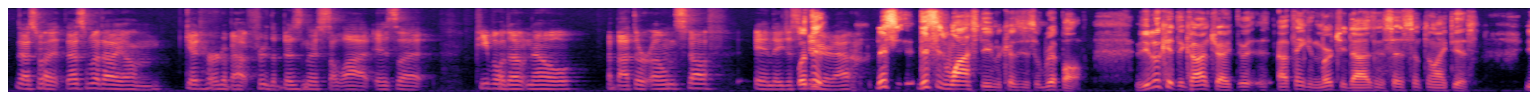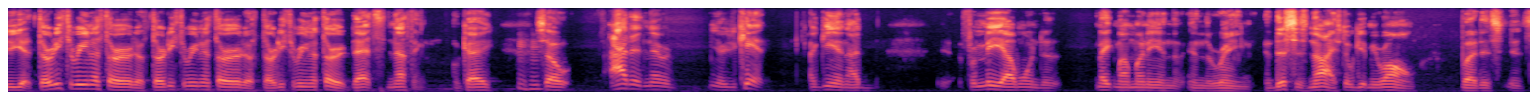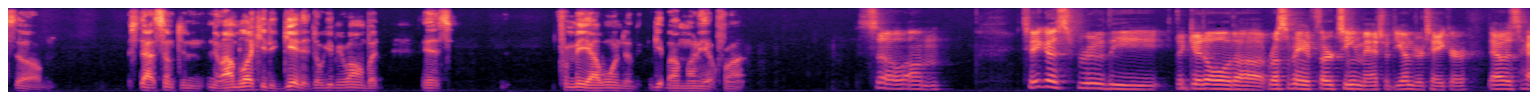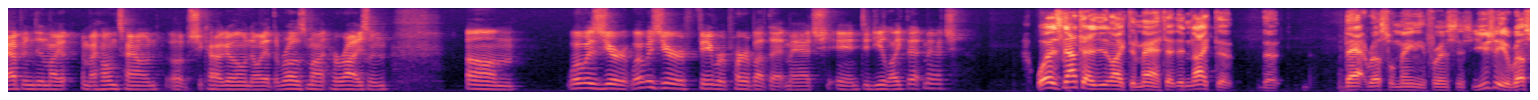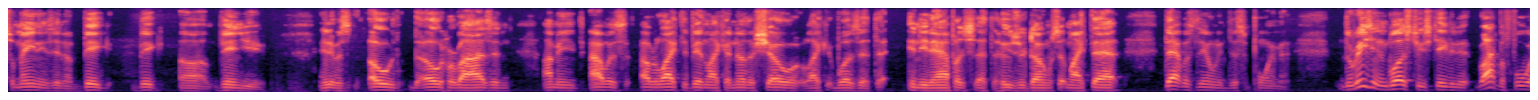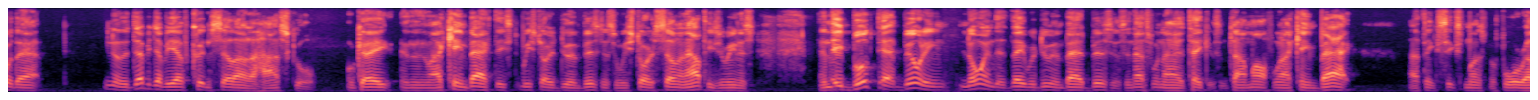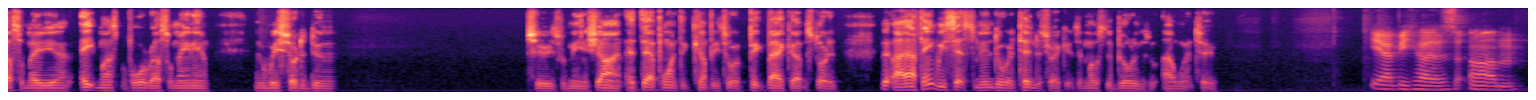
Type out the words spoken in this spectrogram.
That's what that's what I um get heard about for the business a lot is that people don't know about their own stuff and they just well, figure this, it out. This this is why, Steve, because it's a ripoff. If you look at the contract, I think in merchandising it says something like this: you get 33 and a third, or 33 and a third, or 33 and a third. That's nothing. Okay, mm-hmm. so I did never, you know, you can't. Again, I for me, I wanted to make my money in the in the ring. And this is nice. Don't get me wrong, but it's it's um it's not something. You know, I'm lucky to get it. Don't get me wrong, but it's for me, I wanted to get my money up front. So, um, take us through the the good old uh, WrestleMania 13 match with the Undertaker. That was happened in my in my hometown of Chicago, Illinois, at the Rosemont Horizon. Um, what was your what was your favorite part about that match, and did you like that match? Well, it's not that I didn't like the match. I didn't like the the that WrestleMania, for instance. Usually, a WrestleMania is in a big big uh, venue. And it was old the old Horizon. I mean, I was I would like to have been like another show like it was at the Indianapolis at the Hoosier Dome, something like that. That was the only disappointment. The reason was too, Stephen. Right before that, you know, the WWF couldn't sell out of high school. Okay, and then when I came back, they, we started doing business and we started selling out these arenas, and they booked that building knowing that they were doing bad business, and that's when I had taken some time off. When I came back, I think six months before WrestleMania, eight months before WrestleMania, and we started doing series with me and Shawn. At that point, the company sort of picked back up and started. I think we set some indoor attendance records at most of the buildings I went to. Yeah, because um,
